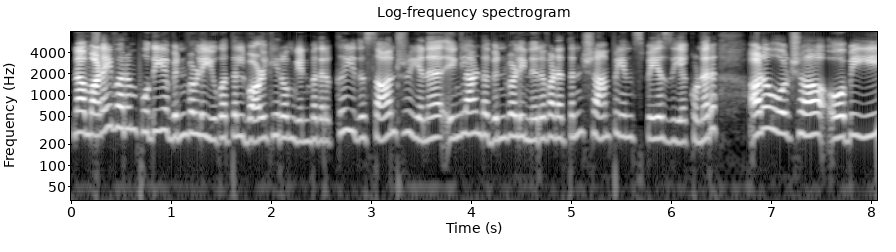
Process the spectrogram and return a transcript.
நாம் அனைவரும் புதிய விண்வெளி யுகத்தில் வாழ்கிறோம் என்பதற்கு இது சான்று என இங்கிலாந்து விண்வெளி நிறுவனத்தின் சாம்பியன் ஸ்பேஸ் இயக்குநர் அனு ஓஷா ஓபிஇ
